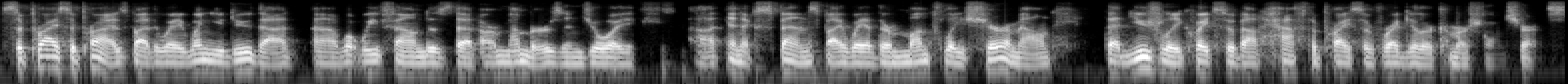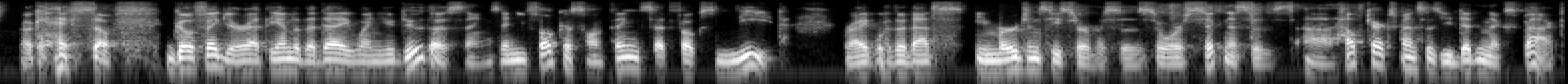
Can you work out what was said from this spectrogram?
surprise, surprise, by the way, when you do that, uh, what we've found is that our members enjoy uh, an expense by way of their monthly share amount that usually equates to about half the price of regular commercial insurance. Okay, so go figure at the end of the day, when you do those things and you focus on things that folks need, right? Whether that's emergency services or sicknesses, uh, healthcare expenses you didn't expect.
